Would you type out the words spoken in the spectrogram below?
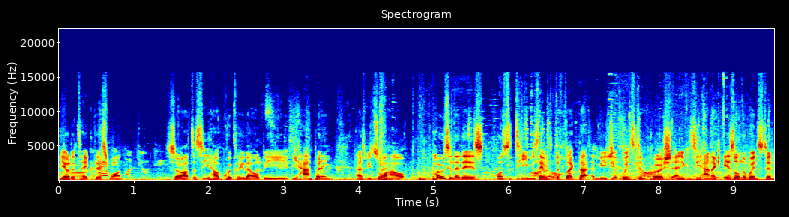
be able to take this one. So we'll have to see how quickly that will be, be happening, as we saw how potent it is once the team is able to deflect that immediate Winston push. And you can see Anik is on the Winston,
